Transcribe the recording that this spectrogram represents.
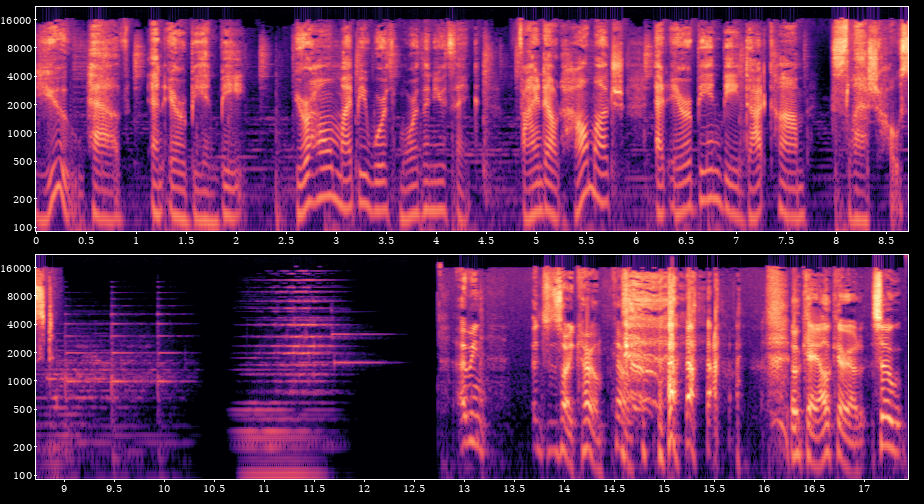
you have an Airbnb. Your home might be worth more than you think. Find out how much at airbnb.com/slash host. I mean, sorry, carry on. Carry on. okay, I'll carry on. So,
